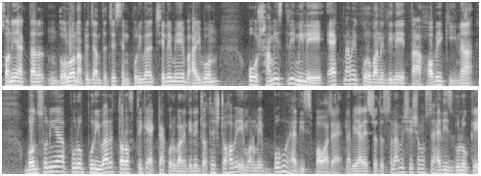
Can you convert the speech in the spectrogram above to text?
সোনিয়া আক্তার দোলন, আপনি জানতে চেয়েছেন, পরিবারের ছেলে মেয়ে ভাই বোন ও স্বামী স্ত্রী মিলে এক নামে কোরবানি দিলে তা হবে কি না? বনসোনিয়া, পুরো পরিবারের তরফ থেকে একটা কোরবানি দিলে যথেষ্ট হবে এই মর্মে বহু হাদিস পাওয়া যায়। নবী আলাইসালামের সেই সমস্ত হাদিসগুলোকে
